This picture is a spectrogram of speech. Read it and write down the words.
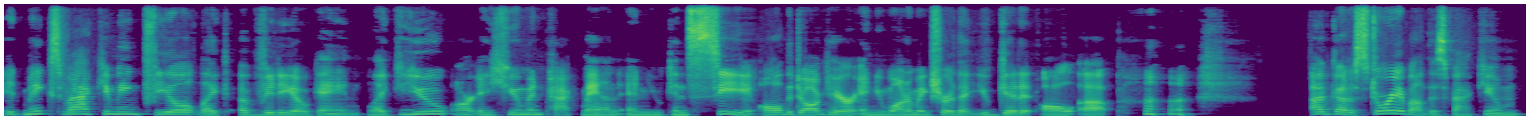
It makes vacuuming feel like a video game, like you are a human Pac Man and you can see all the dog hair and you want to make sure that you get it all up. I've got a story about this vacuum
